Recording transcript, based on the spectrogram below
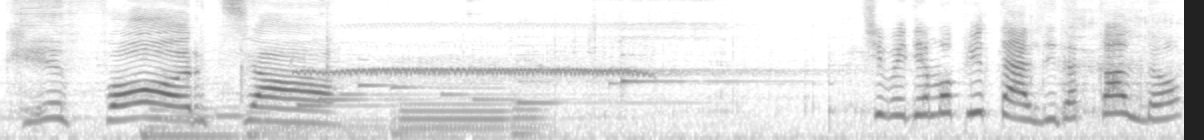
Che forza! Ci vediamo più tardi, d'accordo?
